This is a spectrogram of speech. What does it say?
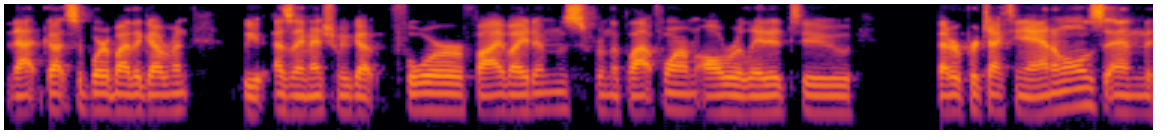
That got supported by the government. We, as I mentioned, we've got four or five items from the platform, all related to better protecting animals. And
